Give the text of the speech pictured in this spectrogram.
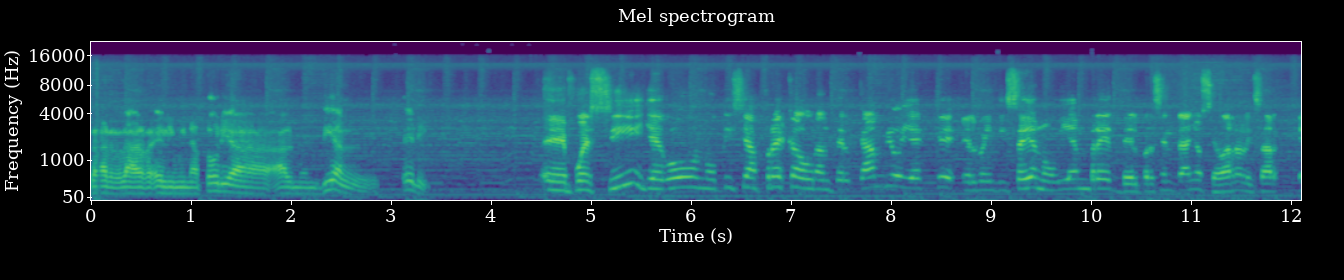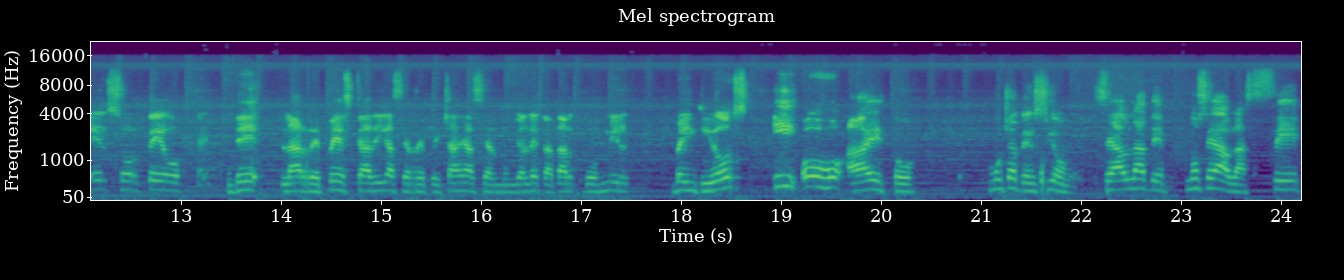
la, eliminatoria al Mundial, Eric? Eh, pues sí, llegó noticia fresca durante el cambio y es que el 26 de noviembre del presente año se va a realizar el sorteo de la repesca, dígase repechaje hacia el Mundial de Qatar 2022. Y ojo a esto, mucha atención, se habla de, no se habla, se,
